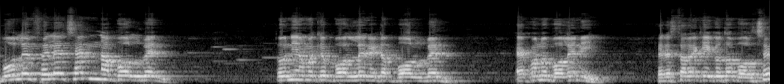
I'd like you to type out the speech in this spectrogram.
বলে ফেলেছেন না বলবেন? তো উনি আমাকে বললেন, এটা বলবেন। এখনও বলেনি। ফেরেস্তারা কি কথা বলছে?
